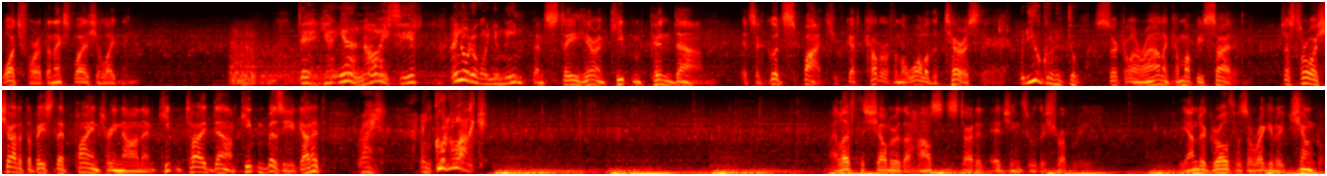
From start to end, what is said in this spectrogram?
Watch for it, the next flash of lightning. There, yeah, yeah, now I see it. I know the one you mean. Then stay here and keep him pinned down. It's a good spot. You've got cover from the wall of the terrace there. What are you going to do? Circle around and come up beside him. Just throw a shot at the base of that pine tree now and then. Keep him tied down. Keep him busy. You got it? Right. And good luck. I left the shelter of the house and started edging through the shrubbery. The undergrowth was a regular jungle.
